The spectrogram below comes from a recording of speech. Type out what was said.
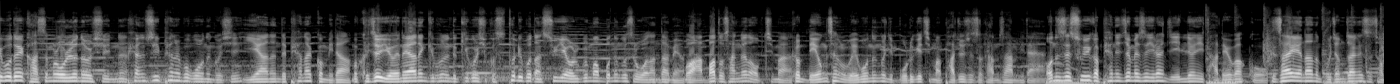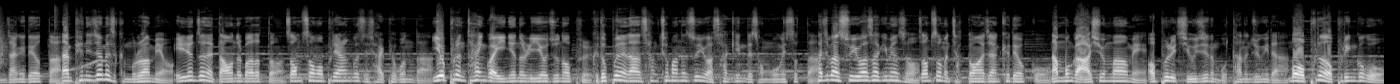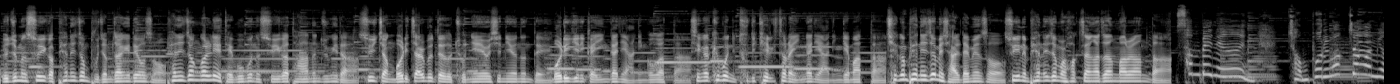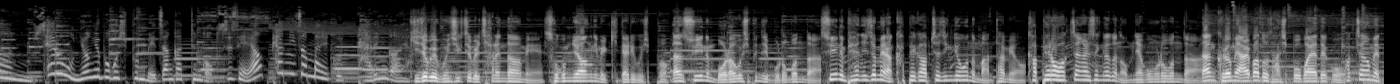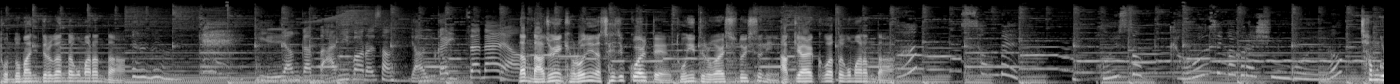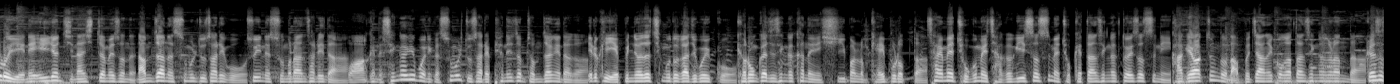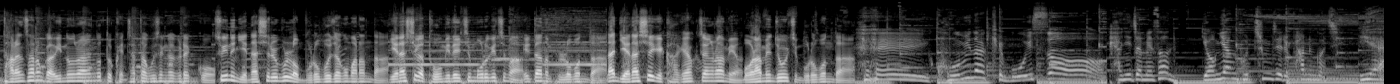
키보드에 가슴을 올려놓을 수 있는 편수위 편을 보고 오는 것이 이해하는데 편할 겁니다. 뭐 그저 연애하는 기분을 느끼고 싶고 스토리보단 수위의 얼굴만 보는 것을 원한다면 뭐 안 봐도 상관은 없지만 그럼 내 영상을 왜 보는 건지 모르겠지만 봐주셔서 감사합니다. 어느새 수위가 편의점에서 일한 지 1년이 다 되어갔고 그 사이에 나는 부점장에서 점장이 되었다. 난 편의점에서 근무를 하며 1년 전에 다운을 받았던 썸썸 어플이라는 것을 살펴본다. 이 어플은 타인과 인연을 이어준 어플. 그 덕분에 난 상처 많은 수위와 사귀는데 성공했었다. 하지만 수위와 사귀면서 썸썸은 작동하지 않게 되었고 난 뭔가 아쉬운 마음에 어플을 지우지는 못하는 중이다. 뭐 어플은 어플인 거고 요즘은 수위가 편의점 부점장이 되어서 편의점 관리 의 대부분은 수위가 다 하는 중이다. 수위장 머리 짧을 때도 존예 여신이었는데 머리 기니까 인간이 아닌 것 같다. 생각해보니 2D 캐릭터라 인간이 아닌 게 맞다. 최근 편의점이 잘 되면서 수위는 편의점을 확장하자는 말을 한다. 선배는 점포를 확장하면 새로 운영해보고 싶은 매장 같은 거 없으세요? 편의점 말고 다른 거요. 기적의 분식집을 차린 다음에 소금 여왕님을 기다리고 싶어. 난 수희는 뭘 하고 싶은지 물어본다. 수희는 편의점이랑 카페가 합쳐진 경우는 많다며 카페로 확장할 생각은 없냐고 물어본다. 난 그러면 알바도 다시 뽑아야 되고 확장하면 돈도 많이 들어간다고 말한다. 1년간 많이 벌어서 여유가 있잖아요. 난 나중에 결혼이나 새 집 구할 때 돈이 들어갈 수도 있으니 아껴야 할 것 같다고 말한다. 참고로 얘네 1년 지난 시점에서는 남자는 22살이고 수희는 21살이다. 와 근데 생각해보니까 22살에 편의점 점장에다가 이렇게 예쁜 여자친구도 가지고 있고 결혼까지 생각하는 이 씨발놈 개부럽다. 삶에 조금의 자극이 있었으면 좋겠다는 생각도 했었으니 가게 확정도 나쁘지 않을 것 같다는 생각을 한다. 그래서 다른 사람과 의논을 하는 것도 괜찮다고 생각을 했고 수희는 예나 씨를 불러 물어보자고 말한다. 예나 씨가 도움이 될지 모르겠지만 일단은 불러본다. 난 예나 씨에게 가게 확장을 하면 뭘 하면 좋을지 물어본다. 헤이 고민할 게 뭐 있어 편의점에선 영양 보충제를 파는 거지 이야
